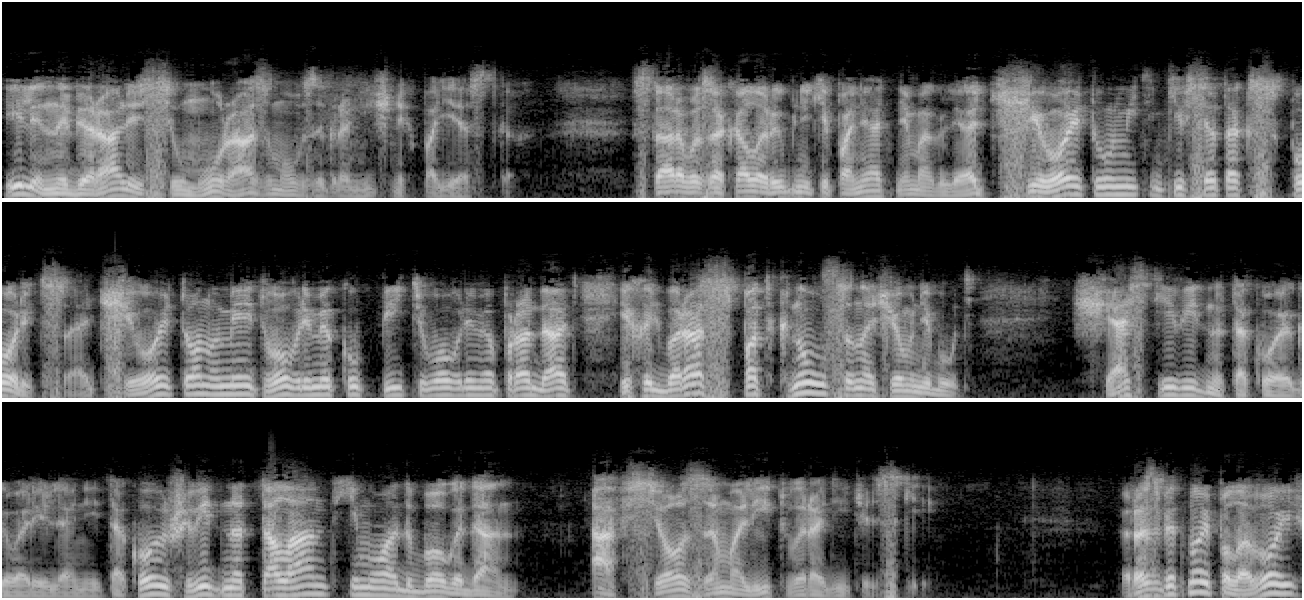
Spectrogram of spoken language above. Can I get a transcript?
или набирались уму-разуму в заграничных поездках. Старого закала рыбники понять не могли. Отчего это у Митеньки все так спорится? Отчего это он умеет вовремя купить, вовремя продать, и хоть бы раз споткнулся на чем-нибудь? Счастье, видно, такое, — говорили они, — такой уж, видно, талант ему от Бога дан, а все за молитвы родительские. Разбитной половой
